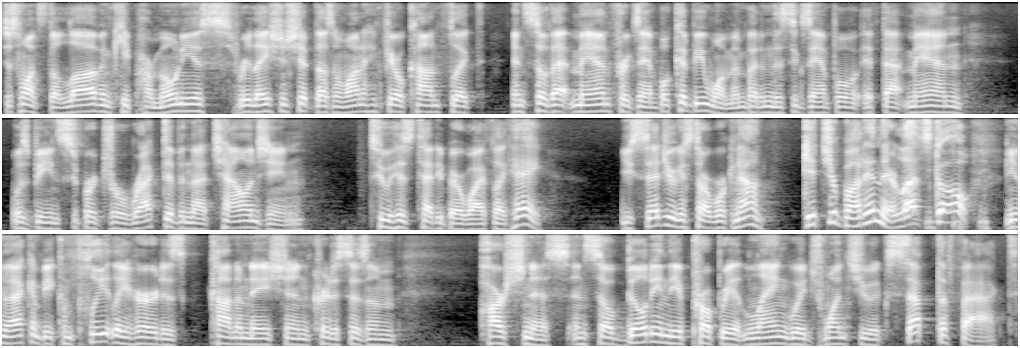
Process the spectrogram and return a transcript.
just wants to love and keep harmonious relationship, doesn't want to feel conflict. And so that man, for example, could be woman, but in this example, if that man was being super directive and that challenging to his teddy bear wife, like, hey, you said you're gonna start working out. Get your butt in there. Let's go. you know, that can be completely heard as condemnation, criticism, harshness. And so building the appropriate language once you accept the fact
